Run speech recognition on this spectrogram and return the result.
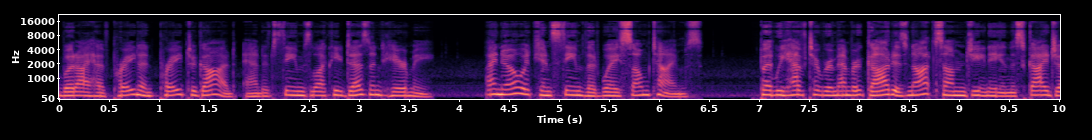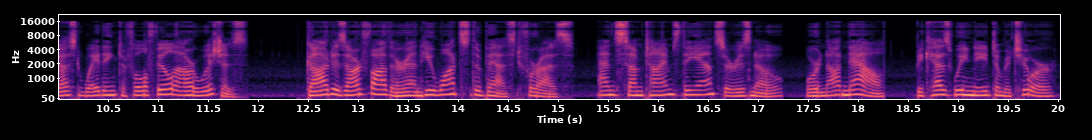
But I have prayed and prayed to God, and it seems like He doesn't hear me. I know it can seem that way sometimes. But we have to remember God is not some genie in the sky just waiting to fulfill our wishes. God is our Father and He wants the best for us, and sometimes the answer is no, or not now, because we need to mature,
